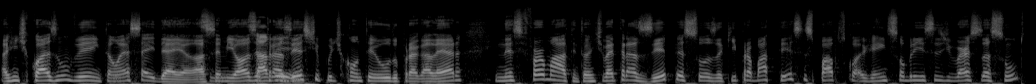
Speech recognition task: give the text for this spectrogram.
a gente quase não vê. Então essa é a ideia. A semiose sabe- é trazer esse tipo de conteúdo para a galera e nesse formato. Então a gente vai trazer pessoas aqui para bater esses papos com a gente sobre esses diversos assuntos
